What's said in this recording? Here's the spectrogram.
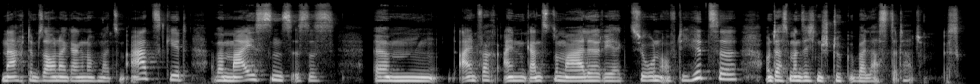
nach dem Saunagang nochmal zum Arzt geht. Aber meistens ist es ähm, einfach eine ganz normale Reaktion auf die Hitze und dass man sich ein Stück überlastet hat. Es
